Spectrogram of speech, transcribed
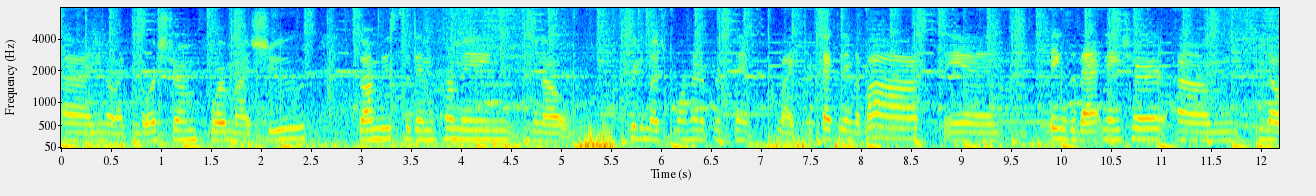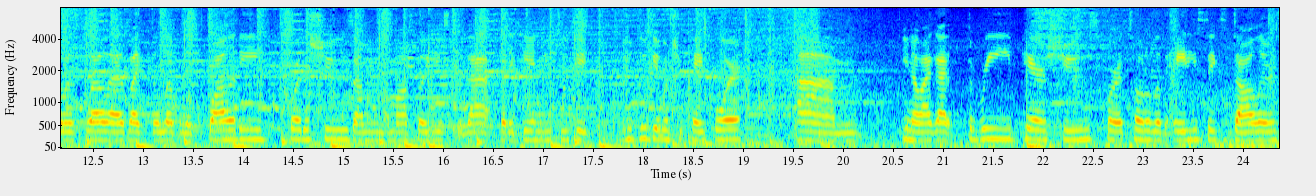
uh, you know, like Nordstrom for my shoes. So I'm used to them coming, you know, pretty much 100% like protected in the box and things of that nature, um, you know, as well as like the level of quality for the shoes. I'm, I'm also used to that. But again, you do get you do get what you pay for. Um, you know, I got three pair of shoes for a total of $86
